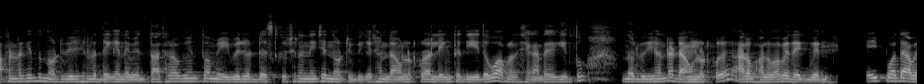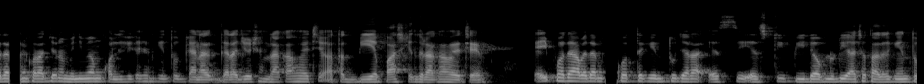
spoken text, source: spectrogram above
আপনারা কিন্তু নোটিফিকেশানটা দেখে নেবেন। তাছাড়াও কিন্তু আমি এই ভিডিওর ডেসক্রিপশনে নিচে নোটিফিকেশান ডাউনলোড করার লিঙ্কটা দিয়ে দেবো। আপনারা সেখান থেকে কিন্তু নোটিফিকেশানটা ডাউনলোড করে আরও ভালোভাবে দেখবেন। এই পদে আবেদন করার জন্য মিনিমাম কোয়ালিফিকেশান কিন্তু গ্র্যাজুয়েশন রাখা হয়েছে, অর্থাৎ বিএ পাস কিন্তু রাখা হয়েছে। এই পদে আবেদন করতে কিন্তু যারা এসসি এসটি পিডব্লিউডি আছে, তাদের কিন্তু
